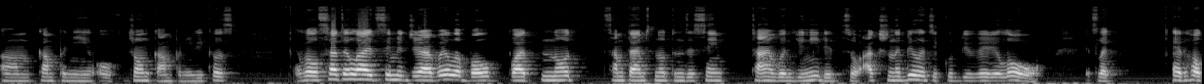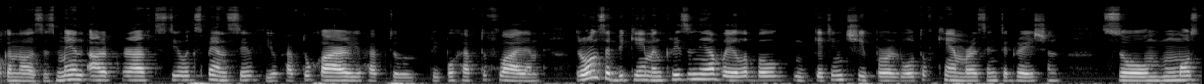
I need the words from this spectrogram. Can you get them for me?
um, company of drone company because well, satellites imagery available, but not sometimes not in the same time when you need it. So actionability could be very low. It's like ad hoc analysis. Manned aircraft still expensive. You have to hire. You have to people have to fly them. Drones have became increasingly available, getting cheaper. A lot of cameras integration. So most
